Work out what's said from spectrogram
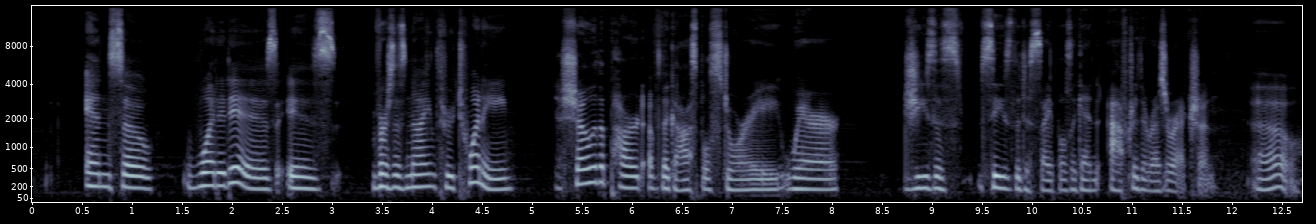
And so, what it is, is verses 9 through 20 show the part of the gospel story where Jesus sees the disciples again after the resurrection. Oh.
